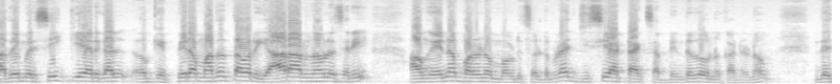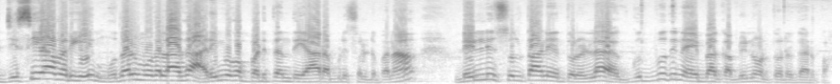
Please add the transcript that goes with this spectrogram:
அதே மாதிரி சீக்கியர்கள் ஓகே பிற மதத்தவர் யாராக இருந்தாலும் சரி அவங்க என்ன பண்ணணும் அப்படின்னு சொல்லிட்டு ஜிசியா டாக்ஸ் அப்படின்றது ஒன்று கட்டணும். இந்த ஜிசியா வரியை முதல் முதலாக அறிமுகப்படுத்தினது யார் அப்படின்னு சொல்லிட்டு போனால் டெல்லி சுல்தானியத்தில் உள்ள குத்புதீன் ஐபாக் அப்படின்னு ஒருத்தர் இருக்காருப்பா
